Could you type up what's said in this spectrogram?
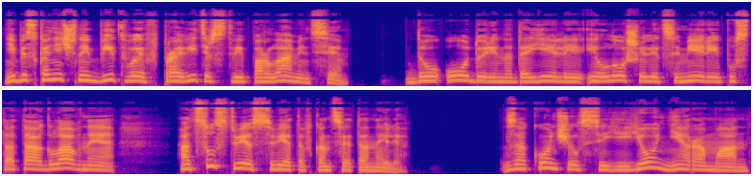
ни бесконечной битвы в правительстве и парламенте. До одури надоели и ложь, и лицемерие, и пустота, а главное — Отсутствие света в конце тоннеля. Закончился ее не роман.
